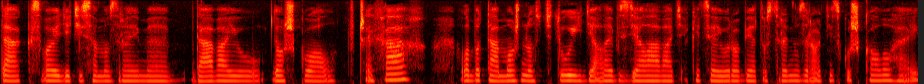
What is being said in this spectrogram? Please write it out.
tak svoje deti samozrejme dávajú do škôl v Čechách lebo tá možnosť tu ich ďalej vzdelávať, keď si aj urobia tú strednú zdravotníckú školu, hej,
